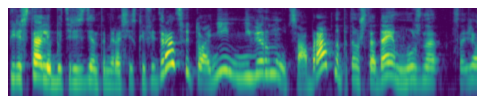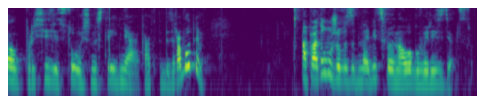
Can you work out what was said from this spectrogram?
перестали быть резидентами Российской Федерации, то они не вернутся обратно, потому что тогда им нужно сначала просидеть 183 дня как-то без работы, а потом уже возобновить свое налоговое резидентство.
